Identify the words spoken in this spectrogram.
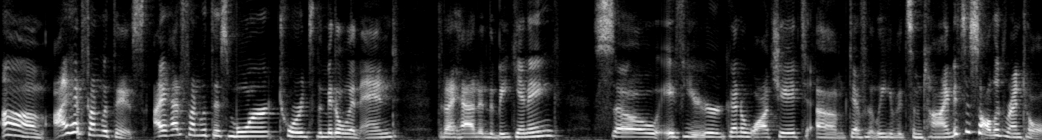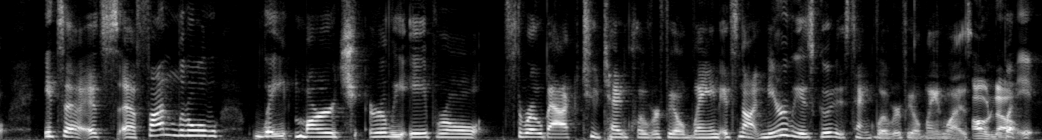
um, I had fun with this. I had fun with this more towards the middle and end than I had in the beginning. So if you're gonna watch it, um, definitely give it some time. It's a solid rental. It's a it's a fun little late March, early April throwback to 10 Cloverfield Lane. It's not nearly as good as 10 Cloverfield Lane was. Oh, no. But it,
